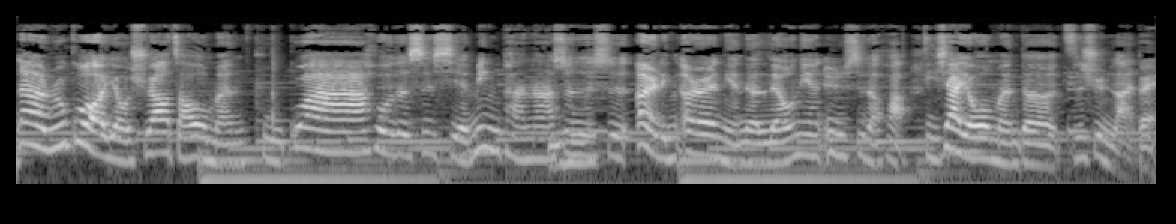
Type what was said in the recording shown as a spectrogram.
那如果有需要找我们卜卦啊，或者是写命盘啊，甚至是二零二二年的流年运势的话，底下有我们的资讯栏，对，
